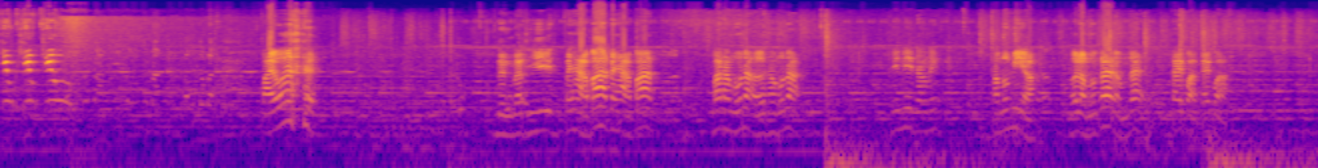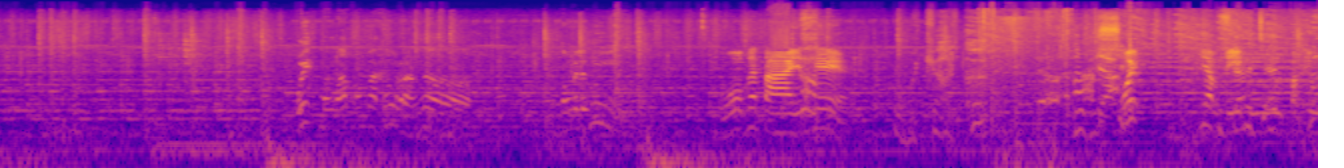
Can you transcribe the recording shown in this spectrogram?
คิ้วคิ้วคิ้วต้องกำลังไปเว้ยหนึ่งนาทีไปหาบ้านไปหาบ้าน บ้านทางนู้นอะเออทางนู้นอะนี่นี่ทางนี้ทางนู้นมีเหรอเออหลังนู้นใกล้หลังนู้นได้ใกล้กว่าใกล้กว่าอุ้ยมันรับมันมาข้างหลังเนอะต้องไปเลยพี่โอ้เพื่อนตายเท่ Oh my god. โอ้ยเยี่ยมจริงปักยู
